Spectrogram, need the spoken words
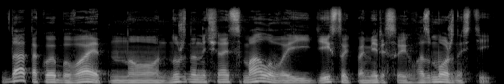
Да, такое бывает, но нужно начинать с малого и действовать по мере своих возможностей.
